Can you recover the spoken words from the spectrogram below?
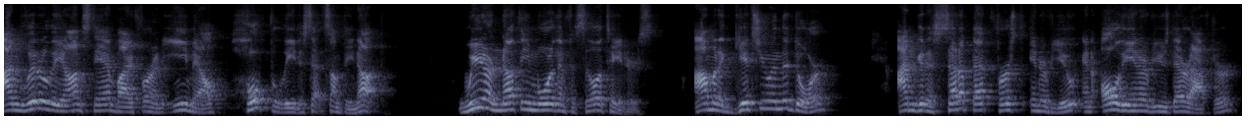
I'm literally on standby for an email, hopefully to set something up. We are nothing more than facilitators. I'm going to get you in the door. I'm going to set up that first interview and all the interviews thereafter.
